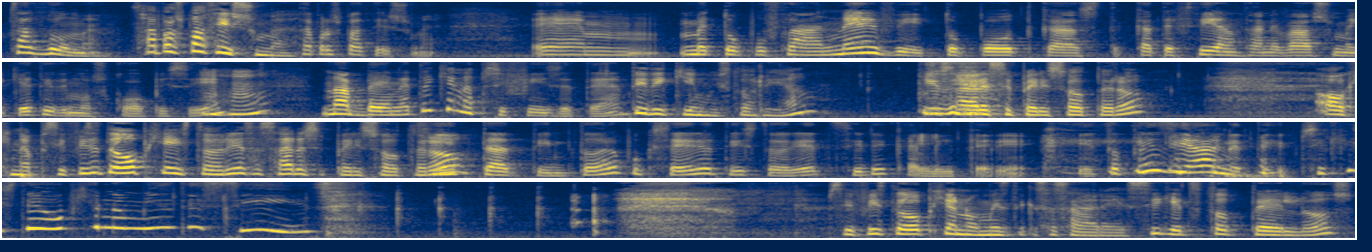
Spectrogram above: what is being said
Θα δούμε. Θα προσπαθήσουμε. Θα προσπαθήσουμε. Ε, με το που θα ανέβει το podcast, κατευθείαν θα ανεβάσουμε και τη δημοσκόπηση. Να μπαίνετε και να ψηφίζετε. Τη δική μου ιστορία. Που σας άρεσε περισσότερο. Όχι, να ψηφίζετε όποια ιστορία σας άρεσε περισσότερο. Κοίτα την, τώρα που ξέρει ότι η ιστορία της είναι καλύτερη. το παίζει άνετη. Ψηφίστε όποια νομίζετε εσείς. Ψηφίστε όποια νομίζετε και σας αρέσει, γιατί στο τέλος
